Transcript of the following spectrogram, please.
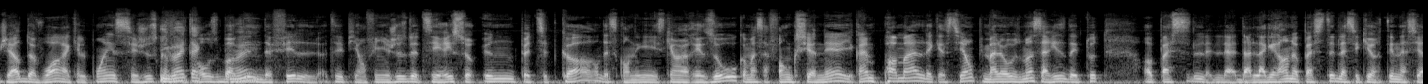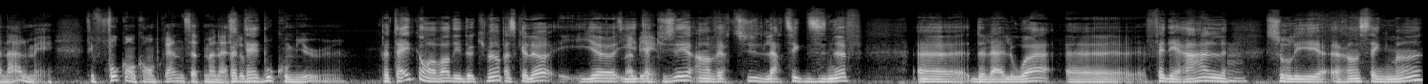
j'ai hâte de voir à quel point c'est juste comme une grosse bobine ouais. de fil. là, tu sais, Puis on finit juste de tirer sur une petite corde. Est-ce qu'on est, est-ce qu'il y a un réseau? Comment ça fonctionnait? Il y a quand même pas mal de questions. Puis malheureusement, ça risque d'être toute opaci- la, la- dans la grande opacité de la sécurité nationale. Mais il faut qu'on comprenne cette menace-là Peut-être. beaucoup mieux. Peut-être qu'on va avoir des documents parce que là, il, a- il est bien. accusé en vertu de l'article 19 euh, de la loi euh, fédérale sur les renseignements,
